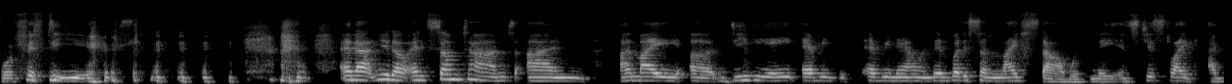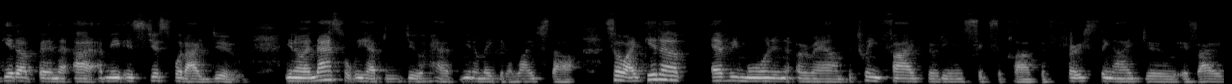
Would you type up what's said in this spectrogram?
for 50 years. and I, you know, and sometimes I'm I might uh, deviate every every now and then, but it's a lifestyle with me. It's just like I get up and I, I mean, it's just what I do, you know, and that's what we have to do. Have you know, make it a lifestyle. So I get up every morning around between 5.30 and 6 o'clock the first thing i do is i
